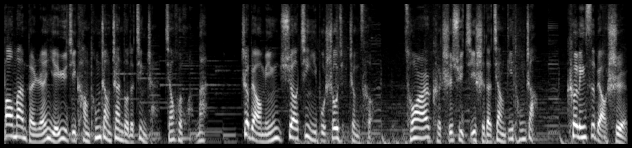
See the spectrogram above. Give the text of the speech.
鲍曼本人也预计抗通胀战斗的进展将会缓慢，这表明需要进一步收紧政策，从而可持续及时的降低通胀。柯林斯表示，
